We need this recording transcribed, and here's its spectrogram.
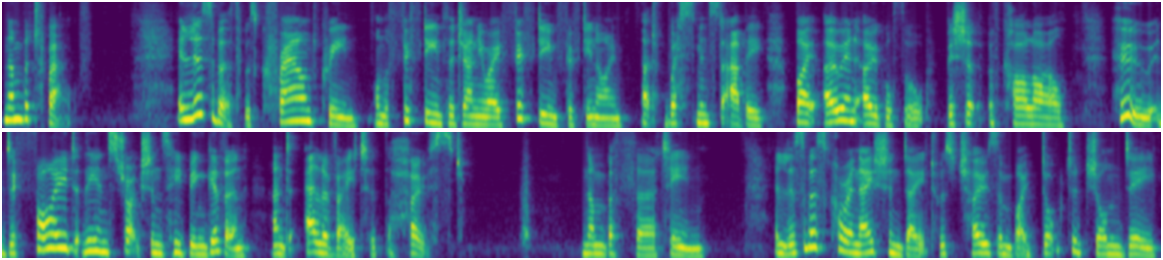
Number 12. Elizabeth was crowned Queen on the 15th of January 1559 at Westminster Abbey by Owen Oglethorpe, Bishop of Carlisle, who defied the instructions he'd been given and elevated the host. Number 13. Elizabeth's coronation date was chosen by Dr. John Dee,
